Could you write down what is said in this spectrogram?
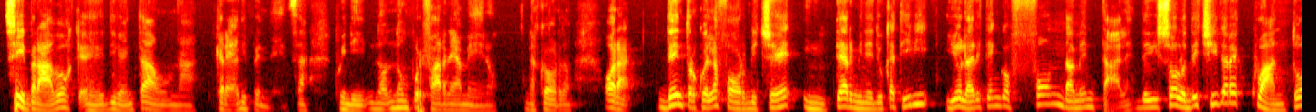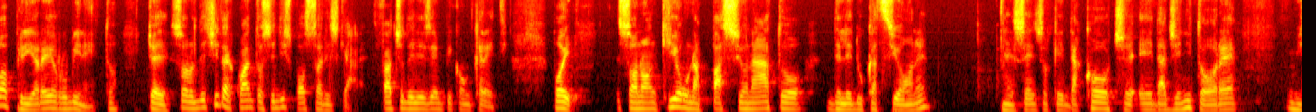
sì, bravo, diventa una crea dipendenza, quindi no, non puoi farne a meno. D'accordo? Ora, dentro quella forbice, in termini educativi, io la ritengo fondamentale. Devi solo decidere quanto aprire il rubinetto, cioè solo decidere quanto sei disposto a rischiare. Faccio degli esempi concreti. Poi sono anch'io un appassionato dell'educazione, nel senso che da coach e da genitore mi,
